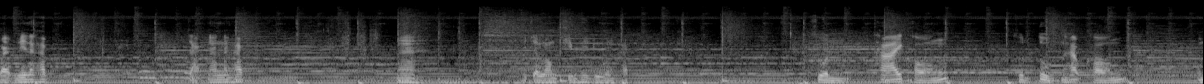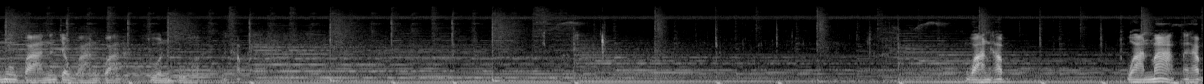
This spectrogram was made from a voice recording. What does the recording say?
แบบนี้นะครับ จากนั้นนะครับอ่าเดี๋ยวจะลองชิมให้ดูนะครับ ส่วนท้ายของส่วนตูดนะครับของมะม่วงป่านั้นจะหวานกว่าส่วนตัวนะครับหวานครับ หวานมากนะครับ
